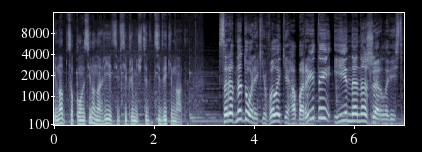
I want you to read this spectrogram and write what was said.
і вона повноцінно нагріє ці всі приміщення, ці, ці дві кімнати. Серед недоліків великі габарити і ненажерливість.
